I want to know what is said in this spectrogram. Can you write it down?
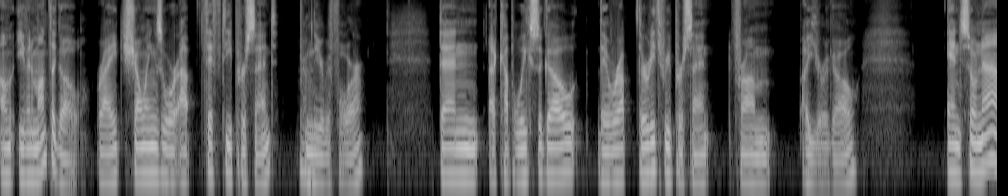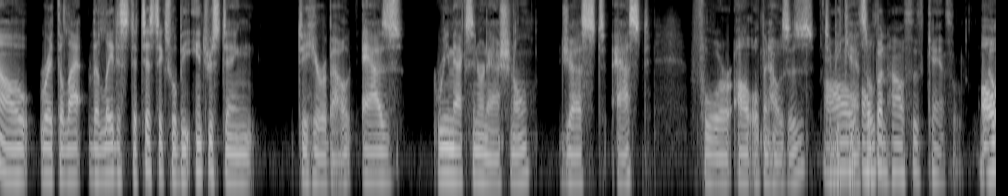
um, even a month ago, right? Showings were up 50% from the year before. Then a couple weeks ago, they were up 33% from a year ago. And so now, right, the la- the latest statistics will be interesting to hear about as Remax International just asked for all open houses to all be canceled. open houses canceled. all No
